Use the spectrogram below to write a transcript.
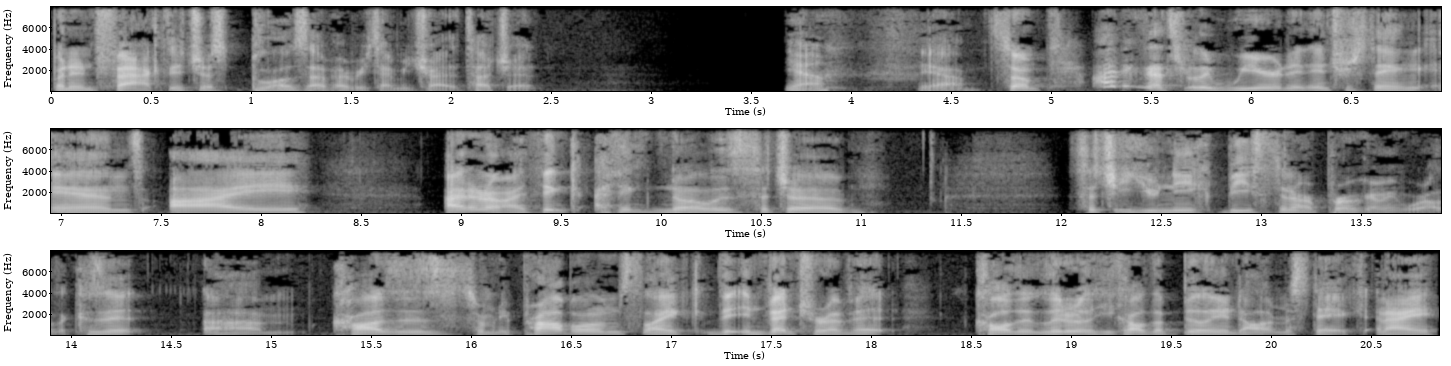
but in fact, it just blows up every time you try to touch it. Yeah. Yeah. So I think that's really weird and interesting. And I, I don't know. I think I think null is such a such a unique beast in our programming world because it um, causes so many problems. Like the inventor of it called it literally. He called it a billion dollar mistake, and I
